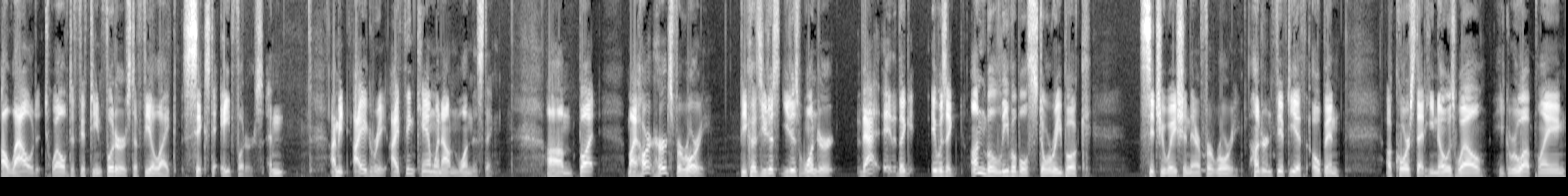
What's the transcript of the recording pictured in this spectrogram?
allowed 12 to 15 footers to feel like six to eight footers. And I mean, I agree. I think Cam went out and won this thing. Um, but my heart hurts for Rory because you just you just wonder that it, like it was an unbelievable storybook situation there for Rory. 150th Open, a course that he knows well. He grew up playing.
